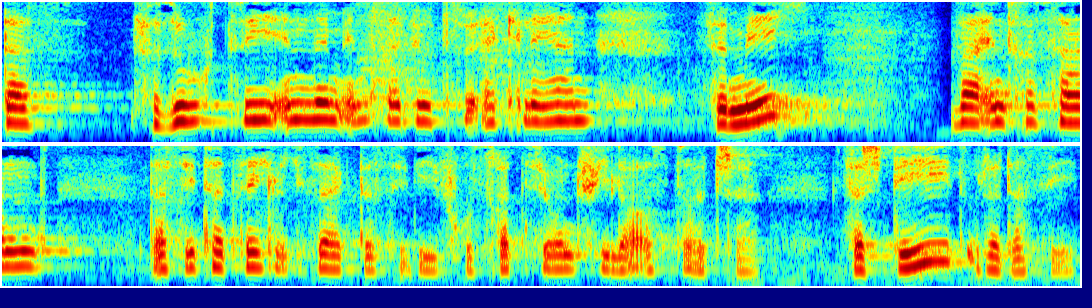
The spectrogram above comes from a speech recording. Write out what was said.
das versucht sie in dem Interview zu erklären. Für mich war interessant, dass sie tatsächlich sagt, dass sie die Frustration vieler Ostdeutscher versteht oder dass sie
